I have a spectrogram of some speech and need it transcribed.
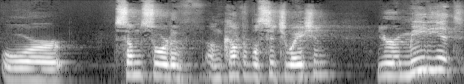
or some sort of uncomfortable situation, your immediate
